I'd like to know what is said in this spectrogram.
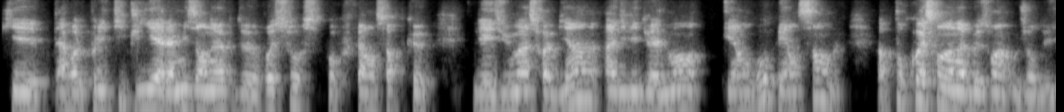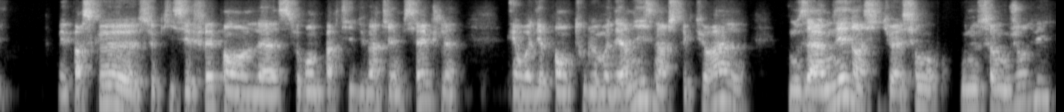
qui est un rôle politique lié à la mise en œuvre de ressources pour faire en sorte que les humains soient bien individuellement et en groupe et ensemble. Alors pourquoi est-ce qu'on en a besoin aujourd'hui? Mais parce que ce qui s'est fait pendant la seconde partie du XXe siècle, et on va dire pendant tout le modernisme architectural, nous a amené dans la situation où nous sommes aujourd'hui.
